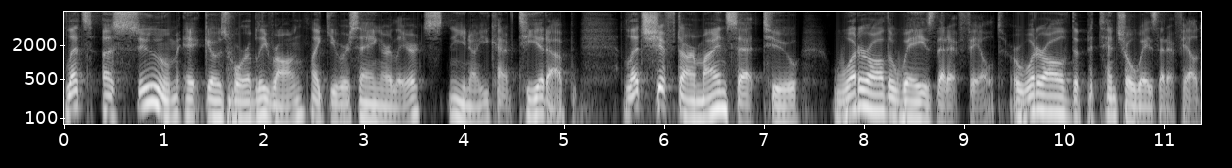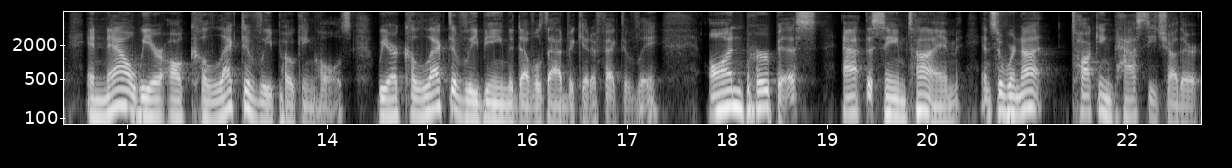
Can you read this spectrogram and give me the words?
let's assume it goes horribly wrong, like you were saying earlier. It's, you know, you kind of tee it up. Let's shift our mindset to what are all the ways that it failed or what are all of the potential ways that it failed and now we are all collectively poking holes we are collectively being the devil's advocate effectively on purpose at the same time and so we're not talking past each other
